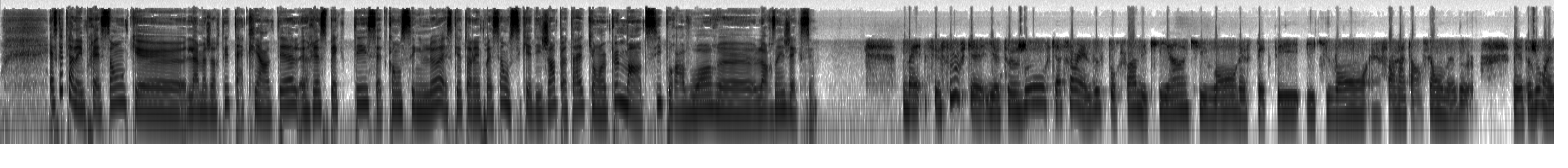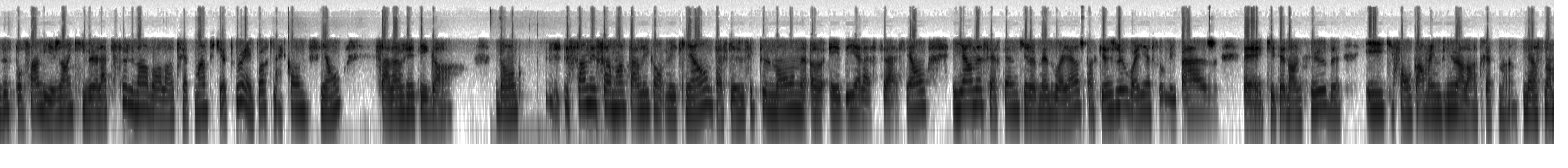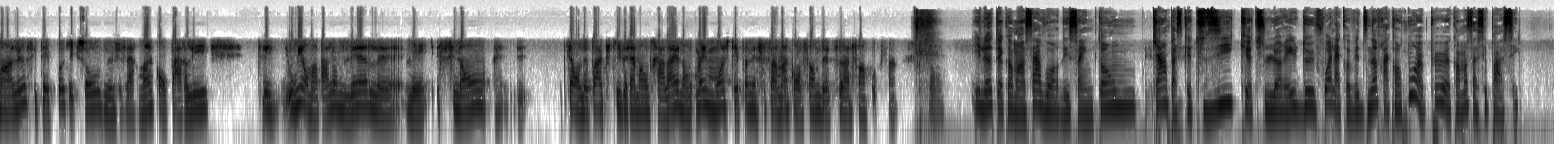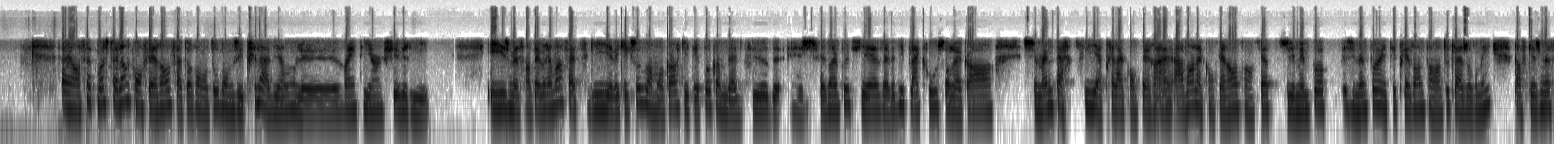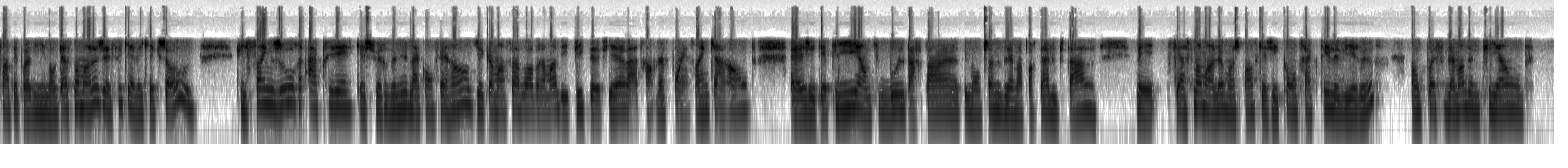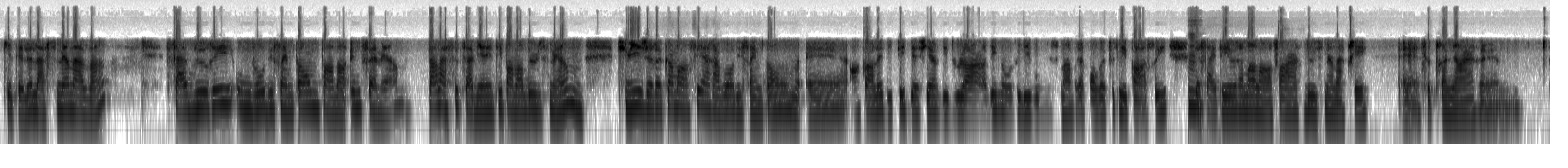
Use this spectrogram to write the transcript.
Est-ce que tu as l'impression que la majorité de ta clientèle respectait cette consigne est-ce que tu as l'impression aussi qu'il y a des gens peut-être qui ont un peu menti pour avoir euh, leurs injections? Ben, c'est sûr qu'il y a toujours 90% des clients qui vont respecter et qui vont euh, faire attention aux mesures. Mais il y a toujours un 10% des gens qui veulent absolument avoir leur traitement, puis que peu importe la condition, ça leur est égal. Donc, sans nécessairement parler contre mes clientes, parce que je sais que tout le monde a aidé à la situation, il y en a certaines qui revenaient de voyage parce que je le voyais sur les pages euh, qui étaient dans le sud et qui sont quand même venues à leur traitement. Mais à ce moment-là, c'était pas quelque chose nécessairement qu'on parlait. oui, on en parlait aux nouvelles, euh, mais sinon, euh, on n'a pas appliqué vraiment au travail. Donc même moi, je n'étais pas nécessairement consciente de ça à 100 donc, et là, tu as commencé à avoir des symptômes. Quand? Parce que tu dis que tu l'aurais eu deux fois, la COVID-19. Raconte-nous un peu euh, comment ça s'est passé. Euh, en fait, moi, je suis allée en conférence à Toronto, donc j'ai pris l'avion le 21 février. Et je me sentais vraiment fatiguée. Il y avait quelque chose dans mon corps qui n'était pas comme d'habitude. Euh, je faisais un peu de fièvre, j'avais des plaques rouges sur le corps. Je suis même partie après la conférence, avant la conférence en fait. J'ai même pas, j'ai même pas été présente pendant toute la journée parce que je me sentais pas bien. Donc à ce moment-là, je sais qu'il y avait quelque chose. Puis cinq jours après que je suis revenue de la conférence, j'ai commencé à avoir vraiment des pics de fièvre à 39,5, 40. Euh, j'étais pliée en petites boules par terre. mon chum voulait m'apporter à l'hôpital. Mais c'est à ce moment-là, moi, je pense que j'ai contracté le virus. Donc, possiblement d'une cliente qui était là la semaine avant. Ça a duré au niveau des symptômes pendant une semaine. Par la suite, ça a bien été pendant deux semaines. Puis j'ai recommencé à avoir des symptômes, euh, encore là, des pics de fièvre, des douleurs, des nausées, des vomissements. Bref, on va toutes les passer. Hmm. ça a été vraiment l'enfer deux semaines après euh, cette première euh,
